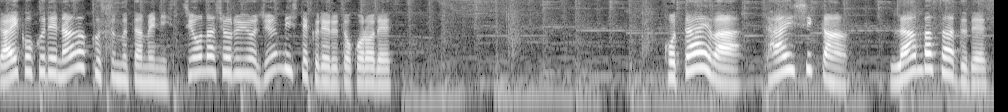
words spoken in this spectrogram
外国で長く住むために必要な書類を準備してくれるところです。答えは大使館、ランバサードです。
